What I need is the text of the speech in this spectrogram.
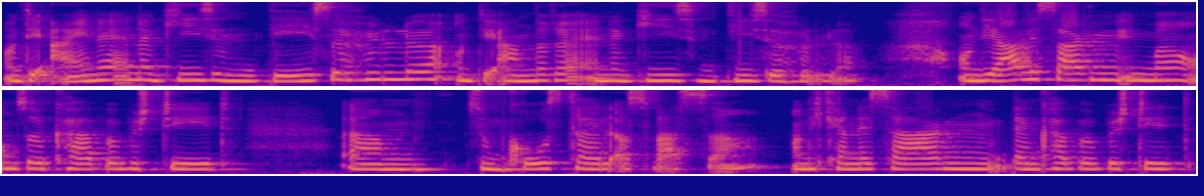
Und die eine Energie ist in dieser Hülle und die andere Energie ist in dieser Hülle. Und ja, wir sagen immer, unser Körper besteht ähm, zum Großteil aus Wasser. Und ich kann dir sagen, dein Körper besteht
